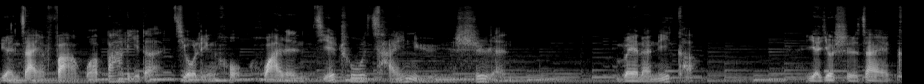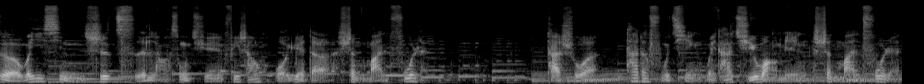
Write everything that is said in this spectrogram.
远在法国巴黎的九零后华人杰出才女诗人维勒尼卡。也就是在各微信诗词朗诵群非常活跃的圣蛮夫人。他说，他的父亲为他取网名圣蛮夫人，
